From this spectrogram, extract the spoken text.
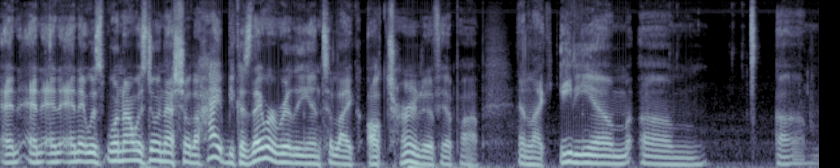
and and and and it was when I was doing that show, The Hype, because they were really into like alternative hip hop and like EDM. Um, um,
